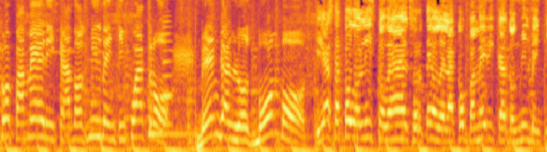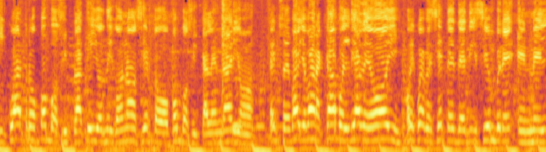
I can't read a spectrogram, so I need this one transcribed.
Copa América 2024. Vengan los bombos. Y ya está todo listo, vea, el sorteo de la Copa América 2024. Bombos y platillos, digo, no, cierto, bombos y calendario. Esto se va a llevar a cabo el día de hoy, hoy jueves 7 de diciembre, en el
